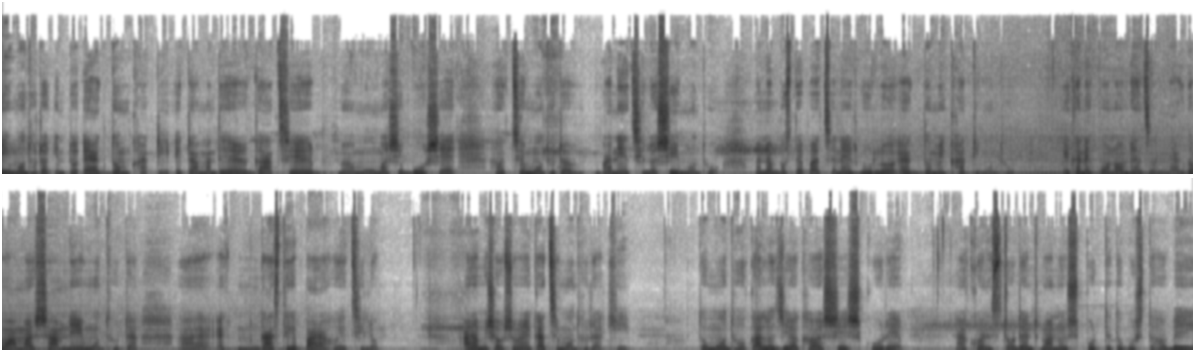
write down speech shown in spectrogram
এই মধুটা কিন্তু একদম খাঁটি। এটা আমাদের আহ, মৌমাছি বসে হচ্ছে মধুটা বানিয়েছিল সেই মধু। মানে বুঝতে পারছেন এগুলো একদমই খাঁটি মধু। এখানে কোনো ভেজাল নেই একদম আমার সামনেই মধুটা গাছ থেকে পাড়া হয়েছিল। আর আমি সবসময় কাছে মধু রাখি। তো মধু, কালো জিরা খাওয়া শেষ করে এখন স্টুডেন্ট মানুষ, পড়তে তো বসতে হবেই।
